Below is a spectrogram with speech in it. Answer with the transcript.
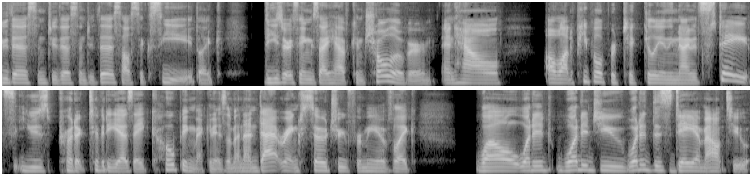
do this and do this and do this, I'll succeed. Like, these are things I have control over, and how a lot of people, particularly in the United States, use productivity as a coping mechanism. And, and that rang so true for me of like, well, what did what did you what did this day amount to?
